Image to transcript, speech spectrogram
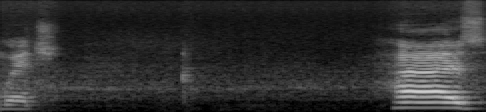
which has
